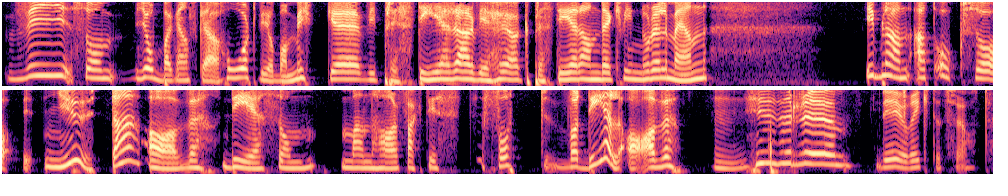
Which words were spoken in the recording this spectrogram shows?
vi som jobbar ganska hårt, vi jobbar mycket, vi presterar, vi är högpresterande kvinnor eller män. Ibland att också njuta av det som man har faktiskt fått vara del av. Mm. Hur... Eh, det är ju riktigt svårt.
